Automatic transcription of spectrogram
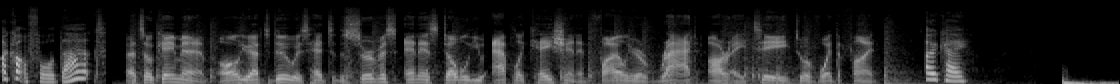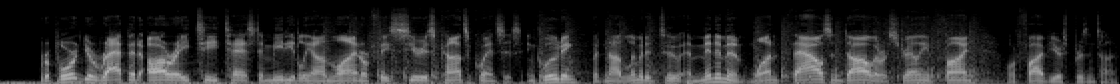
I can't afford that. That's okay, ma'am. All you have to do is head to the Service NSW application and file your RAT, R A T, to avoid the fine. Okay. Report your rapid RAT test immediately online or face serious consequences, including, but not limited to, a minimum $1,000 Australian fine or five years prison time.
